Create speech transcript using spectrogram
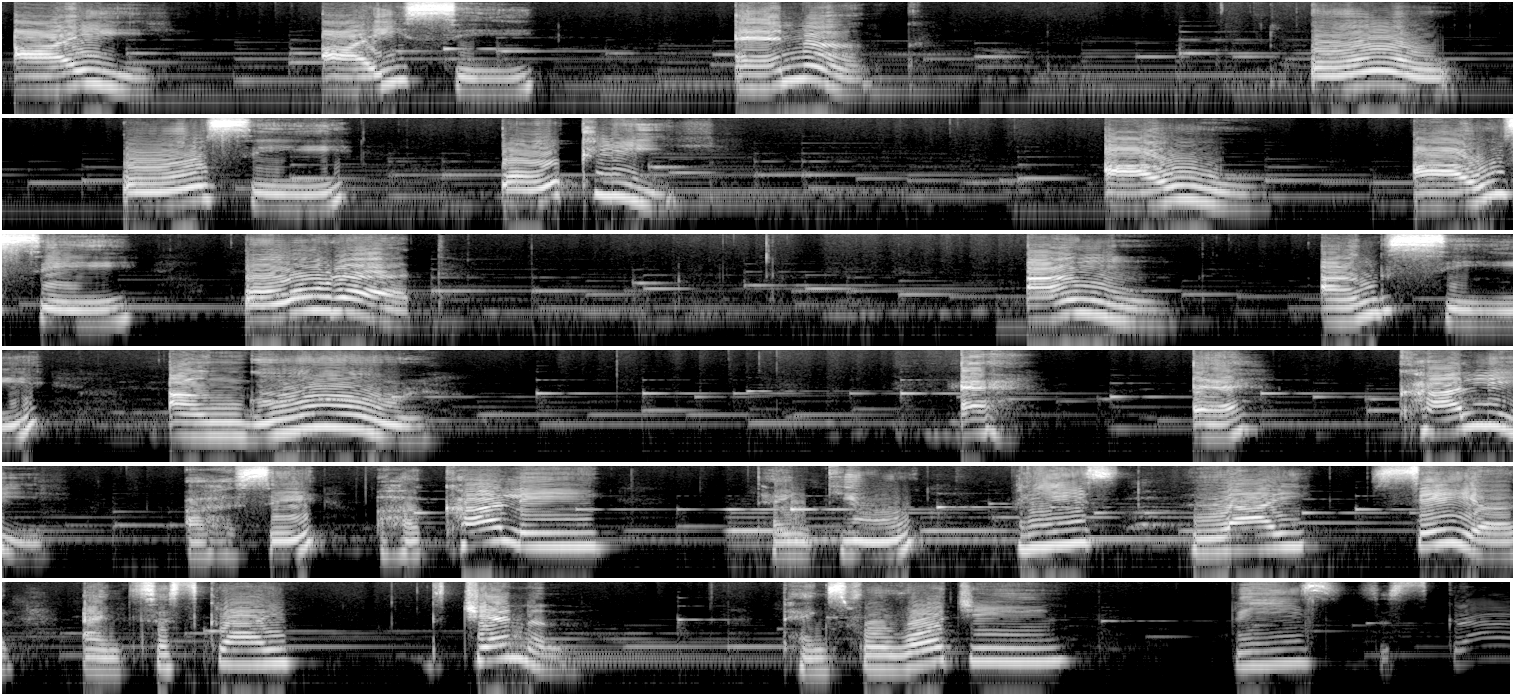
आई I say Anak. O. O say Oakley. Ow. Ow say Aurat. Ang. Ang say Angur. Eh. Eh. Kali ah say ah khali. Thank you. Please like, share and subscribe the channel. Thanks for watching. Please subscribe.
